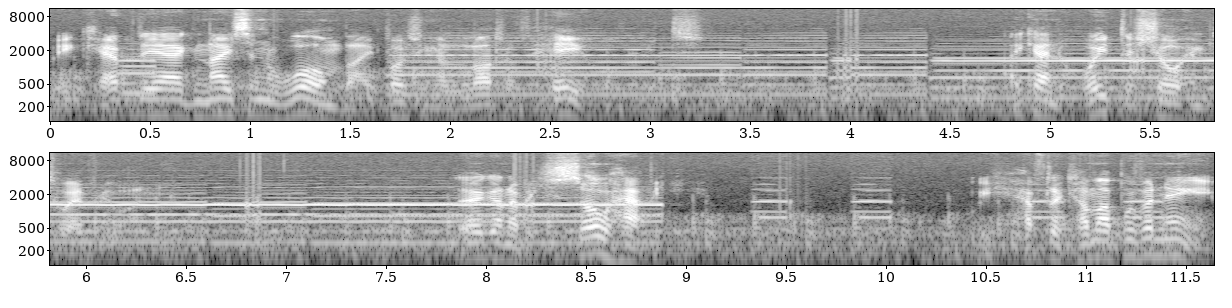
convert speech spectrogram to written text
We kept the egg nice and warm by putting a lot of hay. I can't wait to show him to everyone. They're gonna be so happy. We have to come up with a name.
